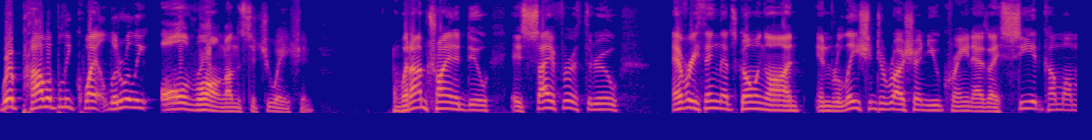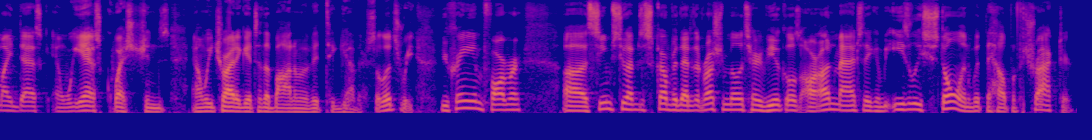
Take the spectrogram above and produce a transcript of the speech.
we're probably quite literally all wrong on the situation. What I'm trying to do is cipher through everything that's going on in relation to Russia and Ukraine as I see it come on my desk, and we ask questions and we try to get to the bottom of it together. So let's read. Ukrainian farmer uh, seems to have discovered that the Russian military vehicles are unmatched. They can be easily stolen with the help of a tractor.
